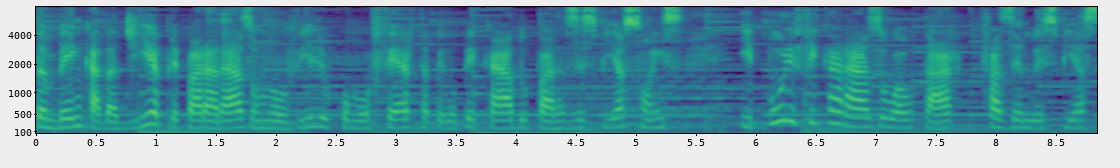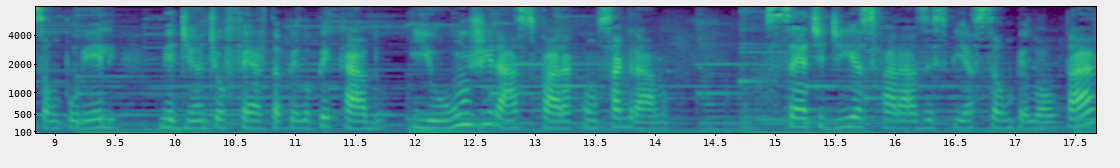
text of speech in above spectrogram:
Também cada dia prepararás um novilho como oferta pelo pecado para as expiações, e purificarás o altar, fazendo expiação por ele, mediante oferta pelo pecado, e o ungirás para consagrá-lo. Sete dias farás expiação pelo altar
